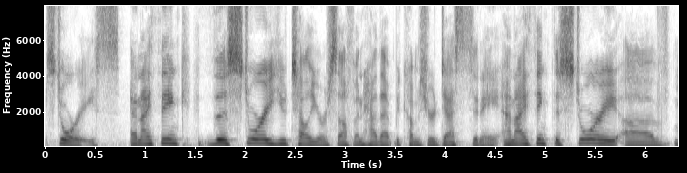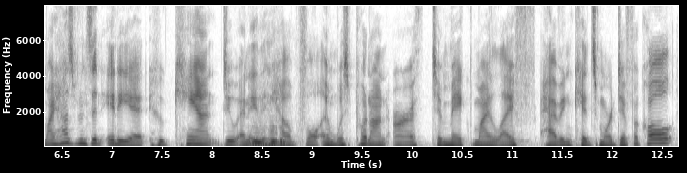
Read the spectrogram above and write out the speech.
stories. And I think the story you tell yourself and how that becomes your destiny. And I think the story of my husband's an idiot who can't do anything mm-hmm. helpful and was put on earth to make my life having kids more difficult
